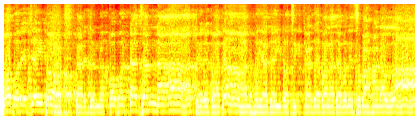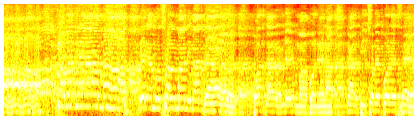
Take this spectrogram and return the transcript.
কবরে তার জন্য কবরটা বাগান হইয়া যাইব। চিৎকার দিয়ে বলা যাবনে বাবাজিরা আমার এরে মুসলমান ইমানদার। পর্দার আড়ালের মা বোনেরা, কার পিছনে পড়েছেন?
